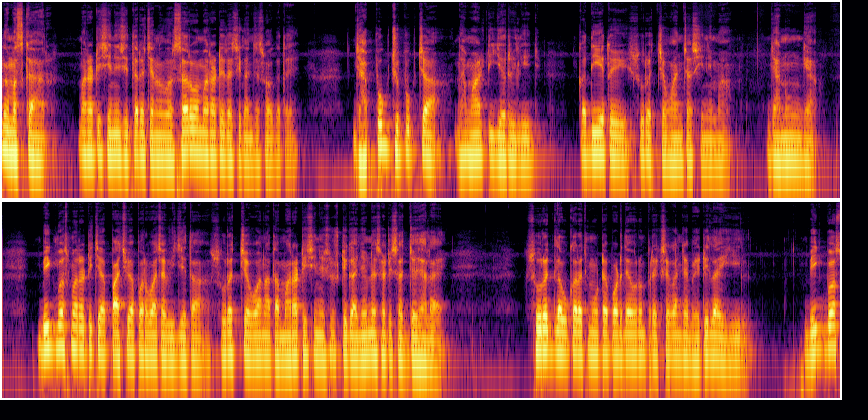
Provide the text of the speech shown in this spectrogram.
नमस्कार. मराठी सिनेचित्र चॅनलवर सर्व मराठी रसिकांचे स्वागत आहे. झापूक झुपूकच्या धमाल टीजर रिलीज कधी येतोय सूरज चव्हाणचा सिनेमा? जाणून घ्या. बिग बॉस मराठीच्या पाचव्या पर्वाचा विजेता सूरज चव्हाण आता मराठी सिनेसृष्टी गाजवण्यासाठी सज्ज झाला आहे सूरज लवकरच मोठ्या पडद्यावरून प्रेक्षकांच्या भेटीला येईल. बिग बॉस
